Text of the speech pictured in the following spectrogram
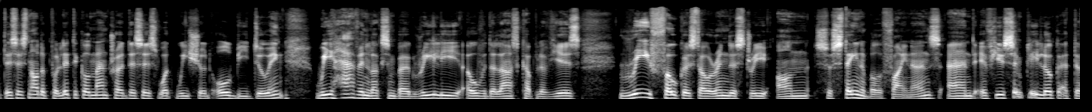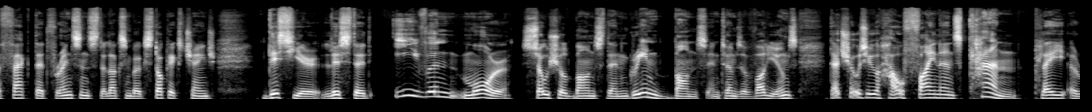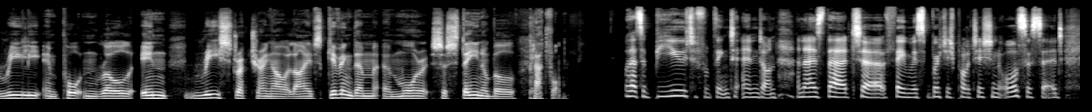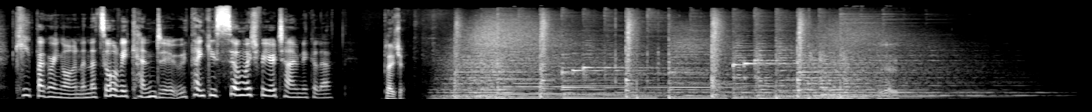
This is not a political mantra. This is what we should all be doing. We have in Luxembourg really, over the last couple of years, refocused our industry on sustainable finance. And if you simply look at the fact that, for instance, the Luxembourg Stock Exchange this year listed even more social bonds than green bonds in terms of volumes, that shows you how finance can play a really important role in restructuring our lives, giving them a more sustainable platform. Well, that's a beautiful thing to end on. And as that uh, famous British politician also said, keep buggering on, and that's all we can do. Thank you so much for your time, Nicolas. Pleasure.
